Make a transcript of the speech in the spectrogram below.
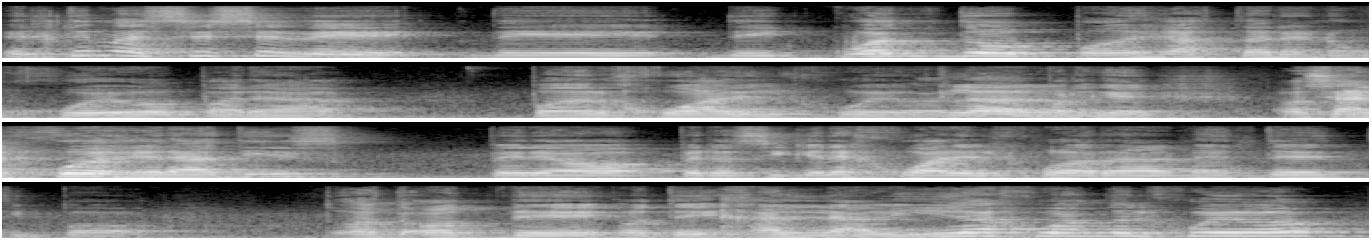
El tema es ese de, de, de cuánto podés gastar en un juego para poder jugar el juego. ¿no? Claro. Porque, o sea, el juego es gratis, pero, pero si querés jugar el juego realmente, tipo, o, o te, o te dejas la vida jugando el juego,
